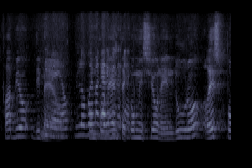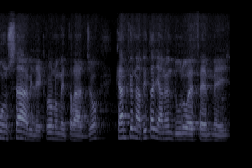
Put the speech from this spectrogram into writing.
Fabio Di Meo, Di Meo. componente ecco. Commissione Enduro, responsabile cronometraggio, campionato italiano Enduro FMI,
